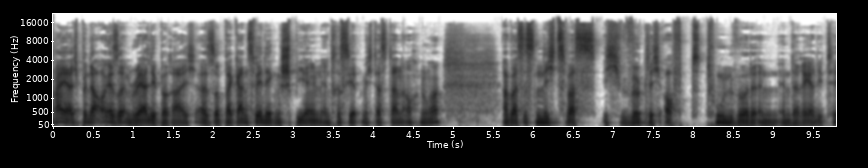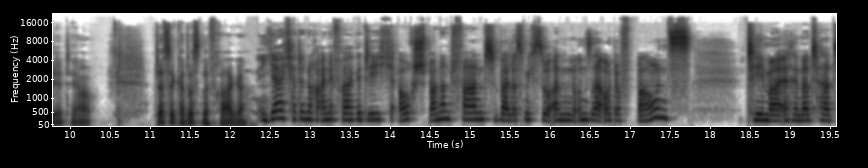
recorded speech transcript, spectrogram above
Ah ja, ich bin da eher so im Rarely-Bereich. Also bei ganz wenigen Spielen interessiert mich das dann auch nur. Aber es ist nichts, was ich wirklich oft tun würde in, in der Realität, ja. Jessica, du hast eine Frage. Ja, ich hatte noch eine Frage, die ich auch spannend fand, weil es mich so an unser Out of Bounds Thema erinnert hat,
